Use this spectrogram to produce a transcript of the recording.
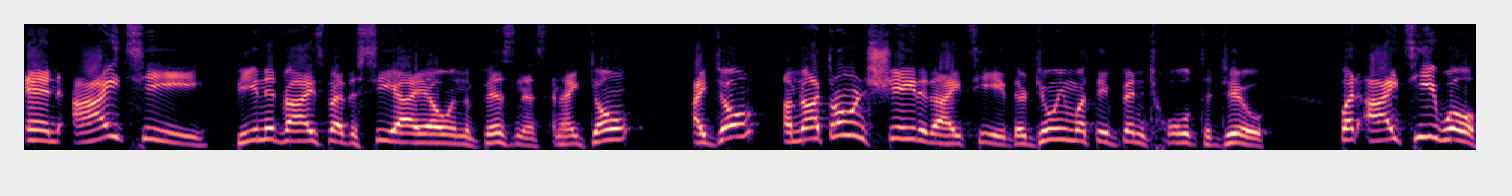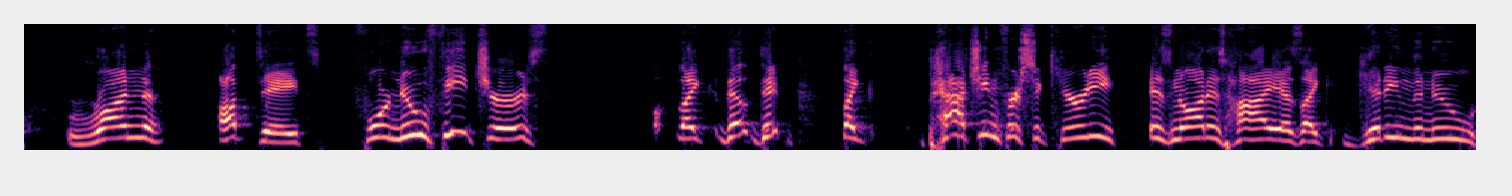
and IT being advised by the CIO in the business and I don't I don't I'm not throwing shade at IT. They're doing what they've been told to do. But IT will run updates for new features like they, they like patching for security is not as high as like getting the new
